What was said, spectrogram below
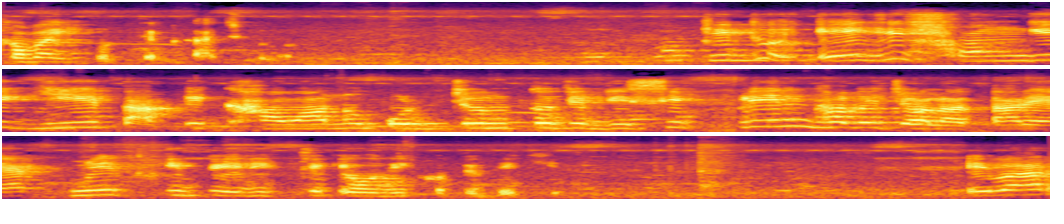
সবাই করতেন কাজগুলো। কিন্তু এই যে সঙ্গে গিয়ে তাকে খাওয়ানো পর্যন্ত যে ডিসিপ্লিন ভাবে চলা, তার এক মিনিট কিন্তু এদিক থেকে ওদিক হতে দেখি এবার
